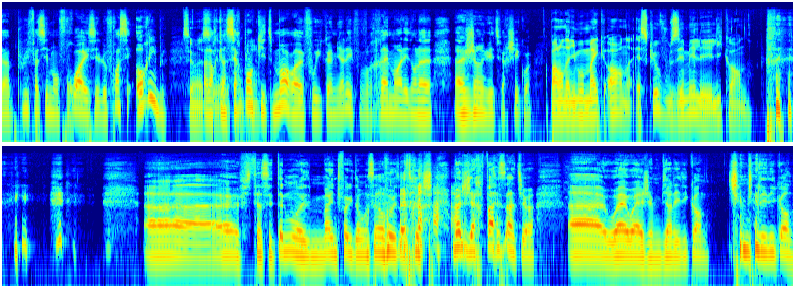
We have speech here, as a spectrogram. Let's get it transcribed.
as plus facilement froid et c'est le froid, c'est horrible. Ouais, Alors qu'un serpent compliqué. qui te mord, il faut y quand même y aller. Il faut vraiment aller dans la, la jungle et te faire chier, quoi. Parlant d'animaux, Mike Horn, est-ce que vous aimez les licornes? Euh, putain, c'est tellement mindfuck dans mon cerveau, ton truc. Moi, je gère pas ça, tu vois. Euh, ouais, ouais, j'aime bien les licornes. J'aime bien les licornes.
